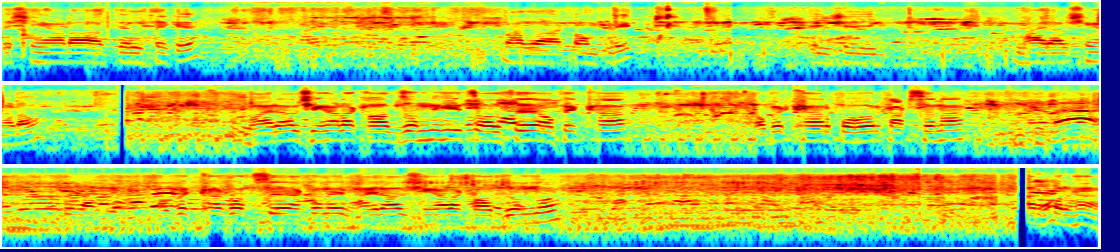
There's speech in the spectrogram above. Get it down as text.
যে সিঙ্গাড়া তেল থেকে ভাজা কমপ্লিট এই সেই ভাইরাল সিঙ্গাড়া। ভাইরাল সিঙ্গাড়া খাওয়ার জন্যই চলছে অপেক্ষা। অপেক্ষার প্রহর কাটছে না। অপেক্ষা করছে এখন এই ভাইরাল সিঙ্গাড়া খাওয়ার জন্য। তারপর হ্যাঁ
